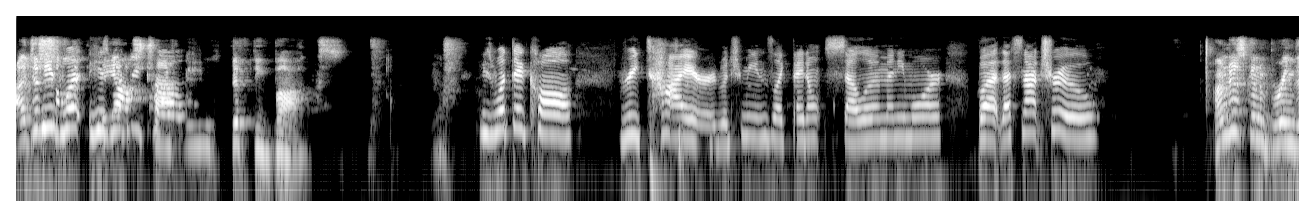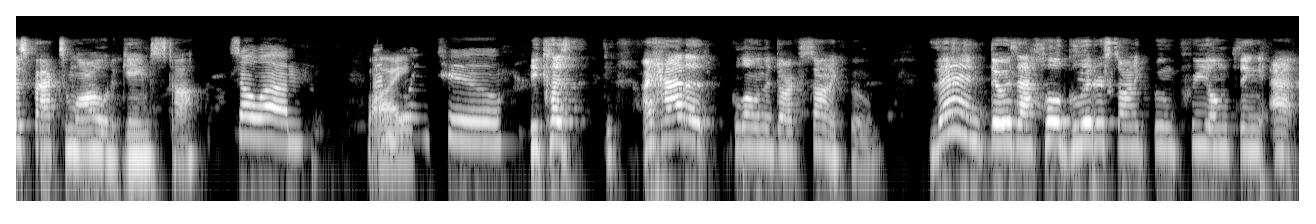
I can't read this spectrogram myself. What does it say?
I just he's sold what- the he's what Kaos they call- Trap and it was fifty bucks. he's what they call retired, which means like they don't sell him anymore. But that's not true. I'm just gonna bring this back tomorrow to GameStop So um, Why? I'm going to. because I had a glow in the dark Sonic Boom. Then there was that whole glitter Sonic Boom pre-owned thing at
